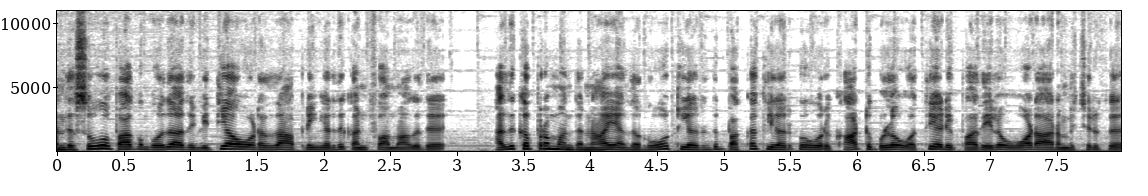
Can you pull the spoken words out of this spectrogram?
அந்த சூவை பார்க்கும்போது அது வித்யாவோட தான் அப்படிங்கிறது கன்ஃபார்ம் ஆகுது. அதுக்கப்புறம் அந்த நாய் அந்த ரோட்டில் இருந்து பக்கத்தில் இருக்க ஒரு காட்டுக்குள்ளே ஒத்தையடி பாதையில் ஓட ஆரம்பிச்சிருக்கு.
